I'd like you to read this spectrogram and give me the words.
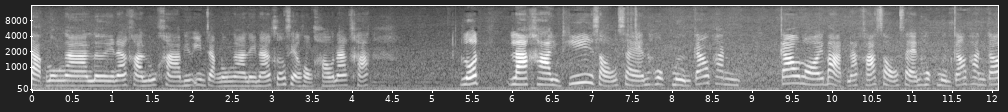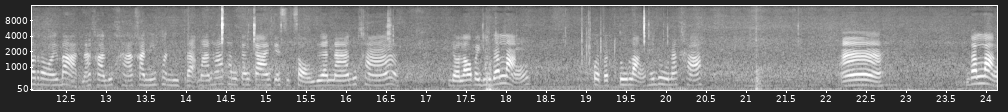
จากโรงงานเลยนะคะ ลูกค้าบิวอินจากโรงงานเลยนะ เครื่องเสียงของเขานะคะลดราคาอยู่ที่ 9,900 บาทนะคะ 269,900 บาทนะคะ ลูกค้าคันนี้ผ่อนอยู่ประมาณ 5,000 กลางๆ72 เดือนนะลูกค้า เดี๋ยวเราไปดูด้านหลัง เปิดประตูหลังให้ดูนะคะอ่าด้านหลัง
